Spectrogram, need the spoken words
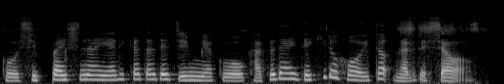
こう失敗しないやり方で人脈を拡大できる方位となるでしょう。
